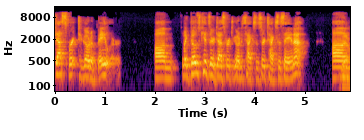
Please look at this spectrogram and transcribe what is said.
desperate to go to Baylor. Um, like those kids are desperate to go to Texas or Texas A and M. Um, Yeah.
